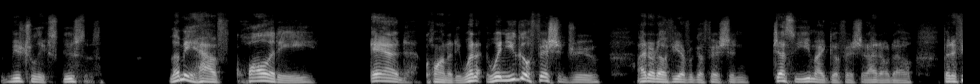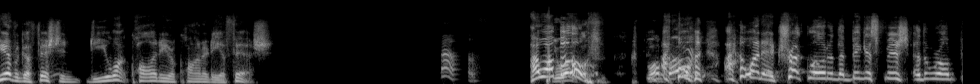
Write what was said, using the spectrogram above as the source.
mutually exclusive? Let me have quality and quantity. When when you go fishing, Dru, I don't know if you ever go fishing. Jessie, you might go fishing. I don't know, but if you ever go fishing, do you want quality or quantity of fish? Both. I want you both. Want, I, want, I want a truckload of the biggest fish in the world,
